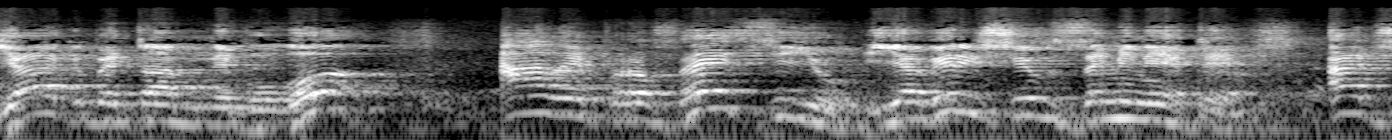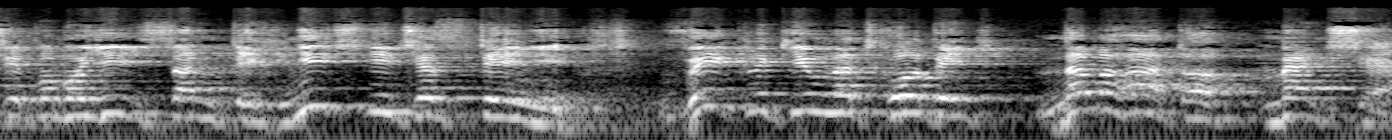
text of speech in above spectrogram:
Як би там не було, але професію я вирішив замінити. Адже по моїй сантехнічній частині викликів надходить набагато менше.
